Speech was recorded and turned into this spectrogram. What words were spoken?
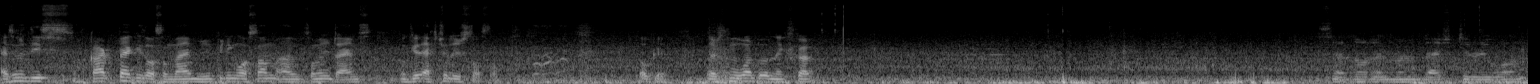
Actually, this card pack is awesome. I'm repeating awesome uh, so many times. Okay, actually, it's awesome. okay, let's move on to the next card. Element Dash Steel Reborn.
